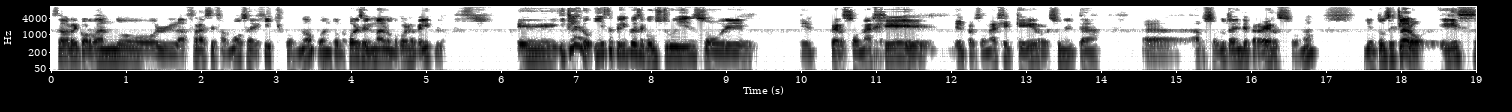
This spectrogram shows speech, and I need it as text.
estaba recordando la frase famosa de Hitchcock, ¿no? Cuanto mejor es el malo, mejor es la película. Eh, y claro, y estas películas se construyen sobre el personaje el personaje que resulta ah, absolutamente perverso, ¿no? Y entonces, claro, es,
